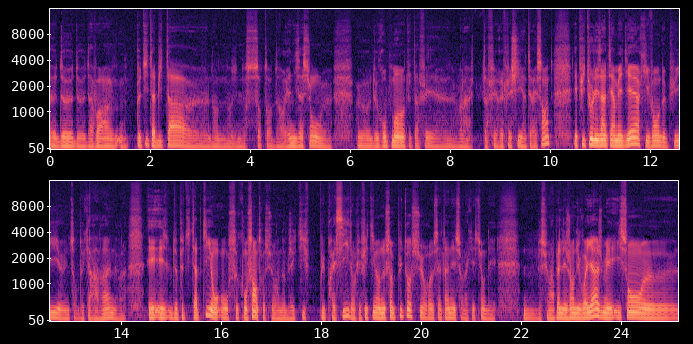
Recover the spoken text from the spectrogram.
d'avoir un petit habitat dans, dans, une sorte d'organisation de groupement tout à fait, voilà, tout à fait réfléchie intéressante. Et puis tous les intermédiaires qui vont depuis une sorte de caravane. Et, de petit à petit, on, se concentre sur un objectif plus précis. Donc effectivement, nous sommes plutôt sur euh, cette année sur la question des, de ce qu'on appelle les gens du voyage, mais ils sont, euh,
